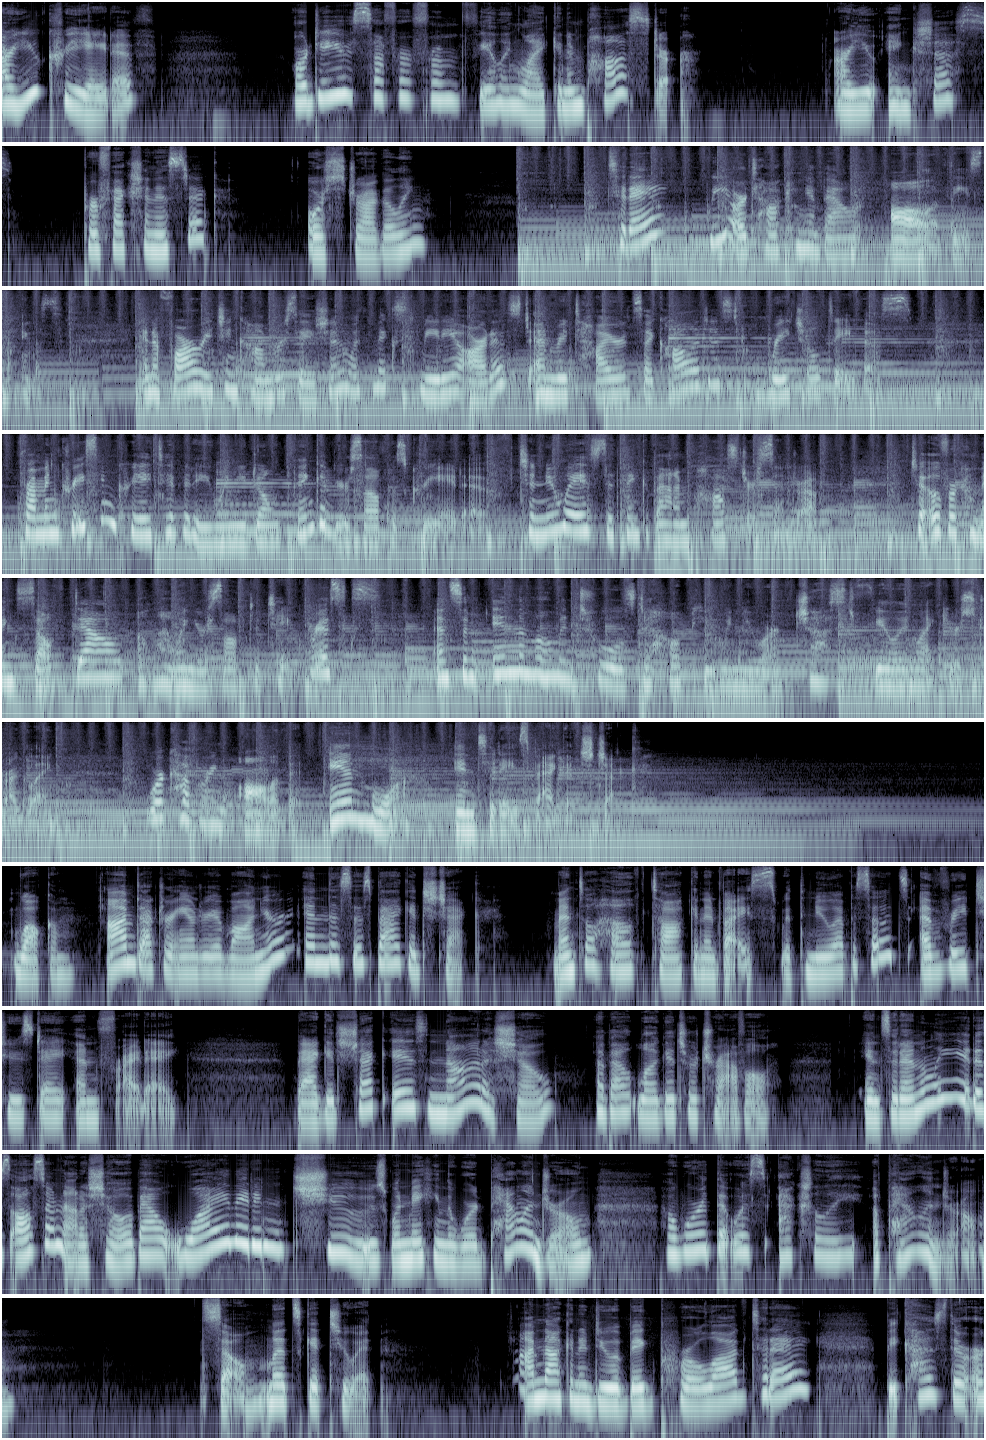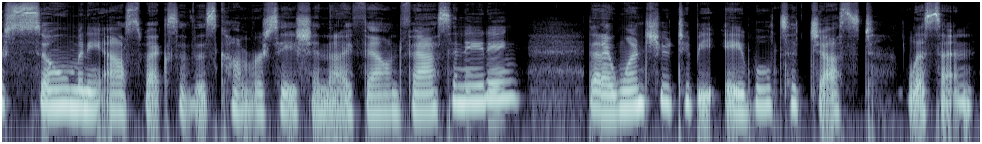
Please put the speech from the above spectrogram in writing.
Are you creative? Or do you suffer from feeling like an imposter? Are you anxious, perfectionistic, or struggling? Today, we are talking about all of these things in a far reaching conversation with mixed media artist and retired psychologist Rachel Davis. From increasing creativity when you don't think of yourself as creative, to new ways to think about imposter syndrome to overcoming self doubt, allowing yourself to take risks, and some in the moment tools to help you when you are just feeling like you're struggling. We're covering all of it and more in today's baggage check. Welcome. I'm Dr. Andrea Bonior, and this is Baggage Check mental health talk and advice with new episodes every Tuesday and Friday. Baggage Check is not a show about luggage or travel. Incidentally, it is also not a show about why they didn't choose, when making the word palindrome, a word that was actually a palindrome. So let's get to it. I'm not going to do a big prologue today because there are so many aspects of this conversation that I found fascinating that I want you to be able to just listen.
